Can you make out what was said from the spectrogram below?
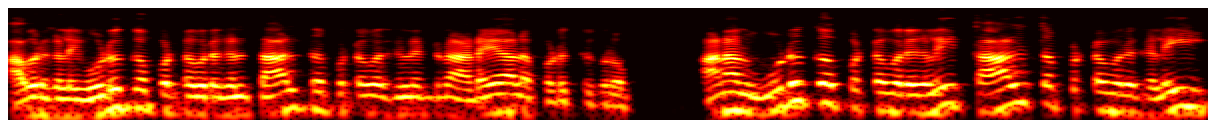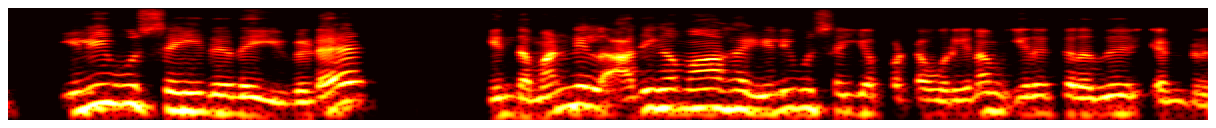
அவர்களை ஒடுக்கப்பட்டவர்கள் தாழ்த்தப்பட்டவர்கள் என்று அடையாளப்படுத்துகிறோம். ஆனால் ஒடுக்கப்பட்டவர்களை தாழ்த்தப்பட்டவர்களை இழிவு செய்ததை விட இந்த மண்ணில் அதிகமாக இழிவு செய்யப்பட்ட ஒரு இனம் இருக்கிறது என்று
